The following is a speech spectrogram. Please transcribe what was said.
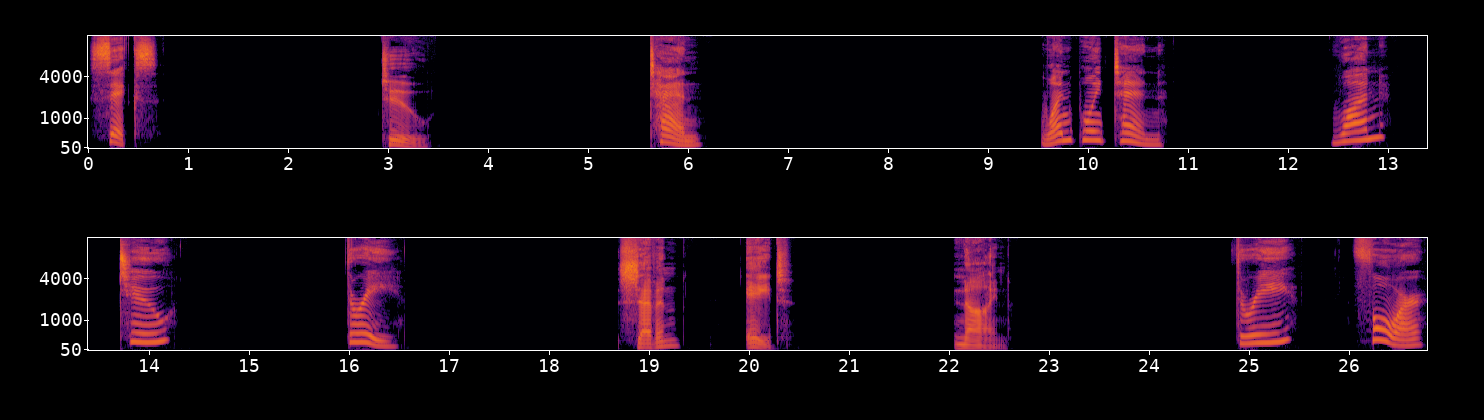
6. 2. 10. 1.10 One, two, three. Seven, eight, nine. three, four,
